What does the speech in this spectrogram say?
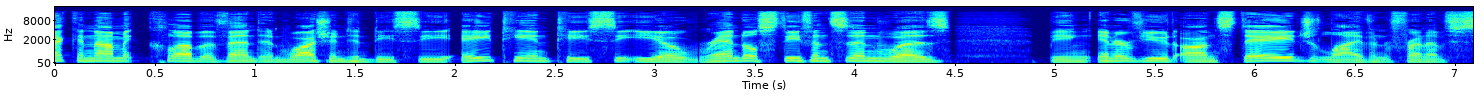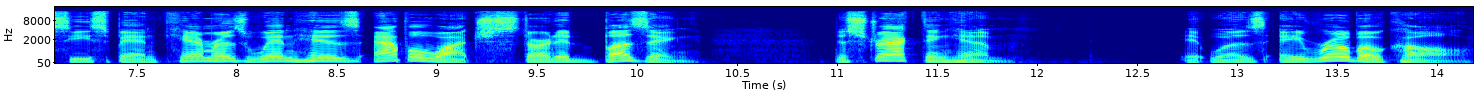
economic club event in Washington D.C., AT&T CEO Randall Stephenson was being interviewed on stage live in front of C-SPAN cameras when his Apple Watch started buzzing, distracting him. It was a robocall.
